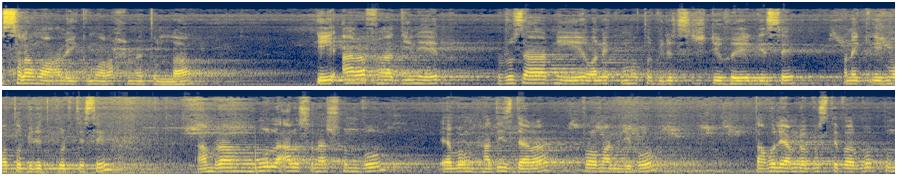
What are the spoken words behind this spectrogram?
আসসালামু আলাইকুম রহমতুল্লাহ। এই আরাফা দিনের রোজা নিয়ে অনেক মতবিরোধ সৃষ্টি হয়ে গেছে অনেক এই মতবিরোধ করতেছে। আমরা মূল আলোচনা শুনব এবং হাদিস দ্বারা প্রমাণ নেব। তাহলে আমরা বুঝতে পারব কোন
